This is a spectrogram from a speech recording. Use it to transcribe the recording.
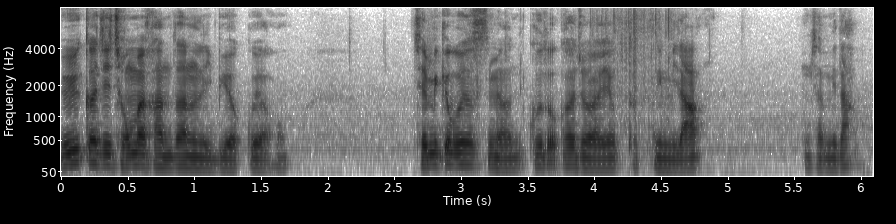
여기까지 정말 간단한 리뷰였고요. 재밌게 보셨으면 구독과 좋아요 부탁드립니다. 감사합니다.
